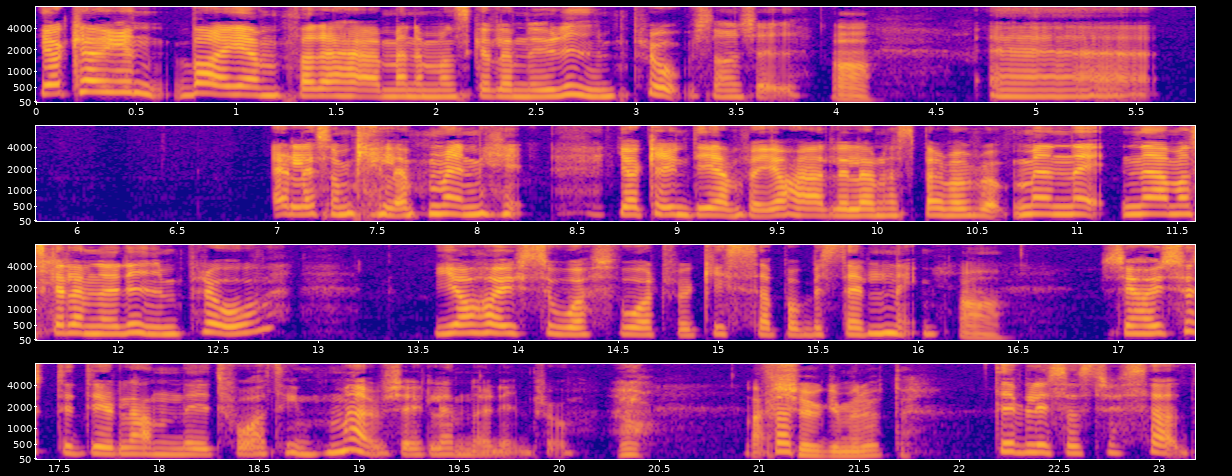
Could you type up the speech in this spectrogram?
jag kan ju bara jämföra det här med när man ska lämna urinprov som tjej. Ja. Eh, eller som kille, men jag kan ju inte jämföra, jag har aldrig lämnat spermaprov. Men när man ska lämna urinprov, jag har ju så svårt för att kissa på beställning. Ja. Så jag har ju suttit i land i två timmar och försökt lämna urinprov. Nej, För att- 20 minuter. Det blir så stressad.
